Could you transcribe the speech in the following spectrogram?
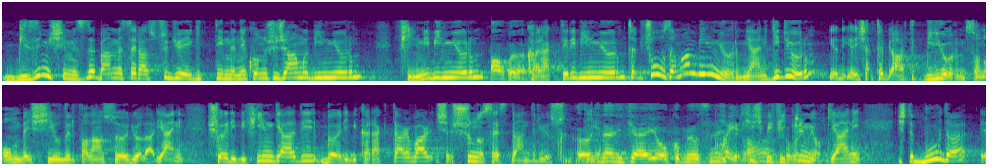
Bizim işimizde ben mesela stüdyoya gittiğimde ne konuşacağımı bilmiyorum. Filmi bilmiyorum. O kadar. Karakteri bilmiyorum. Tabii çoğu zaman bilmiyorum. Yani gidiyorum. ya ya Tabii artık biliyorum. Son 15 yıldır falan söylüyorlar. Yani şöyle bir film geldi, böyle bir karakter var. işte şunu seslendiriyorsun diye. Önceden hikayeyi okumuyorsun hiç. Hayır, Aa, hiçbir fikrim yok. Yani işte burada e,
